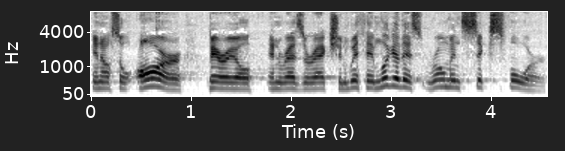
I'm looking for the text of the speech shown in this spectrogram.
and also our burial and resurrection with Him. Look at this Romans 6 4.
